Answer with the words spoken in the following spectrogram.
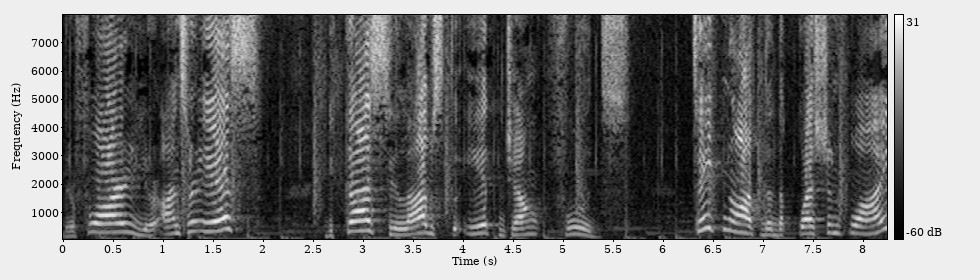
Therefore, your answer is because he loves to eat junk foods. Take note that the question why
